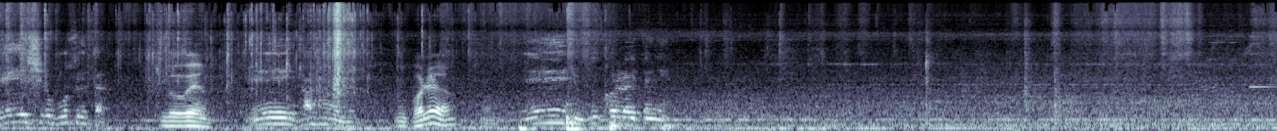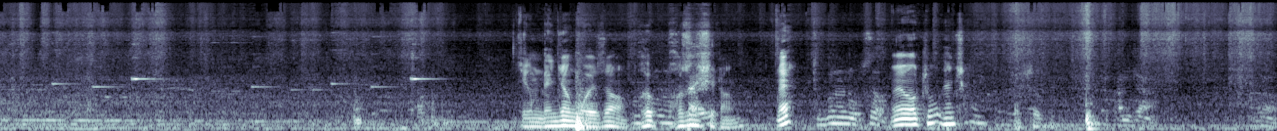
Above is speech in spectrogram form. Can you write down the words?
에이 싫어 못 쓰겠다. 이거 왜? 에이 다 사네. 음, 버려요. 에이 좀 넣걸라 했더니. 지금 냉장고에서 버, 버섯이랑. 네? 두부는 없어. 네, 어, 두부 괜찮아. 없어. 감자. 어,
